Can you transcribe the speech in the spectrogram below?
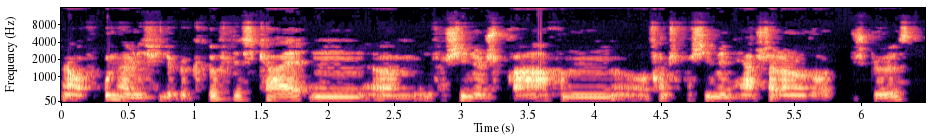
ja, auf unheimlich viele Begrifflichkeiten ähm, in verschiedenen Sprachen von verschiedenen Herstellern und so stößt,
